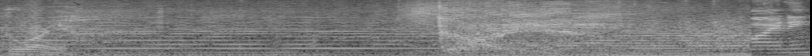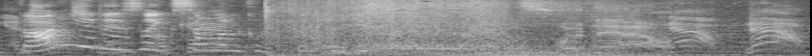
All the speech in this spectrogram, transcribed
Who are you? And trust Guardian me, is like okay? someone completely different. For now. Now, now!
